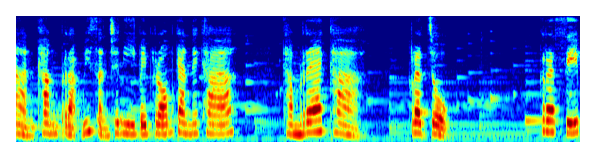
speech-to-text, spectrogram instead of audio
อ่านคำประวิสัญชนีไปพร้อมกันนะคะคำแรกค่ะ กระจก กระซิบ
